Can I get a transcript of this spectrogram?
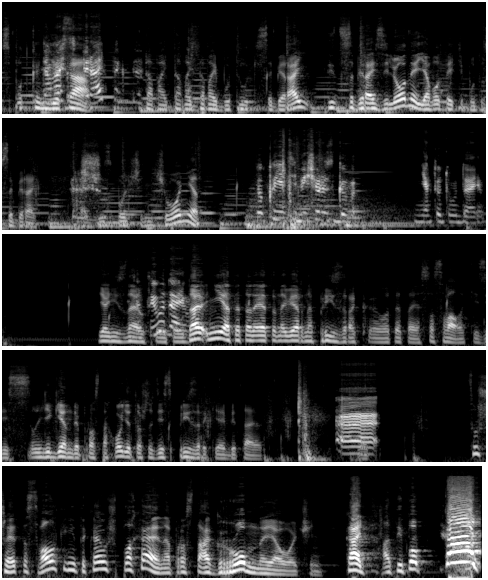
С-под Давай коньяка. тогда. Давай, давай, давай, бутылки собирай. Ты собирай зеленые, я вот эти буду собирать. А здесь больше ничего нет. Только я тебе еще раз говорю. Меня кто-то ударил. Я не знаю, Это кто это ударил? удар- Нет, это, это, наверное, призрак э, вот это со свалки. Здесь легенды просто ходят, то, что здесь призраки обитают. Э, Слушай, эта свалка не такая уж плохая, она просто огромная очень. Кать, а ты поп... Кать!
